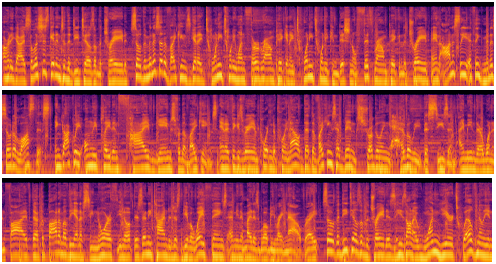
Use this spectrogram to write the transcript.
Alrighty guys, so let's just get into the details of the trade. So the Minnesota Vikings get a 2021 third round pick and a 2020 conditional fifth round pick in the trade, and honestly, I think Minnesota lost this. Ngakoue only played in five games for the Vikings, and I think it's very important to point out that the Vikings have been struggling heavily this season. I mean, they're one in five, they're at the bottom of the NFC North. You know, if there's any time to just give away things, I mean, it might as well be right now, right? So the details of the trade is he's on a one year, $12 million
